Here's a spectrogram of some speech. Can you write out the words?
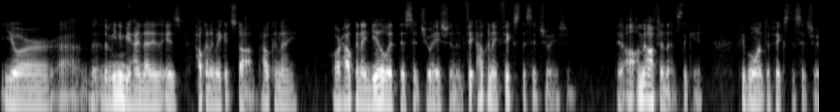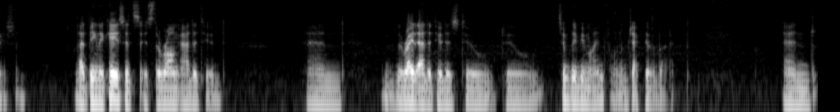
your, uh, the, the meaning behind that is, is, how can I make it stop? How can I, or how can I deal with this situation? And how can I fix the situation? I mean, often that's the case. People want to fix the situation. That being the case, it's it's the wrong attitude. And the right attitude is to to simply be mindful and objective about it. And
